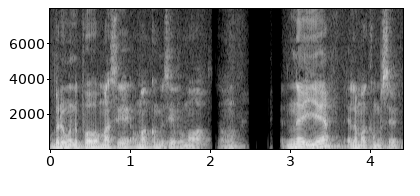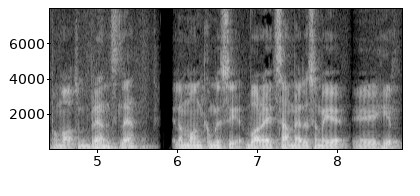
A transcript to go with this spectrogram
beroende på om man, ser, om man kommer se på mat som ett nöje eller om man kommer se på mat som bränsle. Eller om man kommer se, vara i ett samhälle som är, är helt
